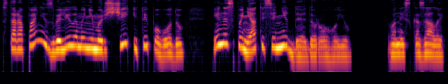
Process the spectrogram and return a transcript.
Стара пані звеліла мені мерщій іти по воду і не спинятися ніде дорогою. Вони сказали,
